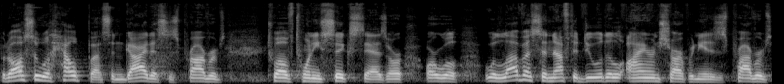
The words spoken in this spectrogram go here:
but also will help us and guide us, as Proverbs 12:26 says, or, or will, will love us enough to do a little iron sharpening, as Proverbs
